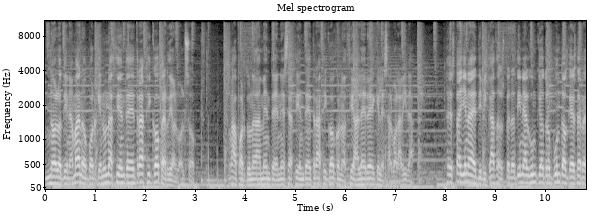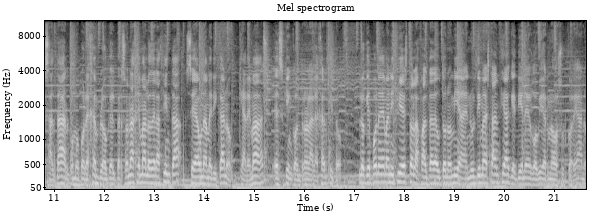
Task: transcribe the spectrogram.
no lo tiene a mano porque en un accidente de tráfico perdió el bolso. Afortunadamente en ese accidente de tráfico conoció al héroe que le salvó la vida. Está llena de tipicazos, pero tiene algún que otro punto que es de resaltar, como por ejemplo que el personaje malo de la cinta sea un americano, que además es quien controla el ejército, lo que pone de manifiesto la falta de autonomía en última instancia que tiene el gobierno surcoreano.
